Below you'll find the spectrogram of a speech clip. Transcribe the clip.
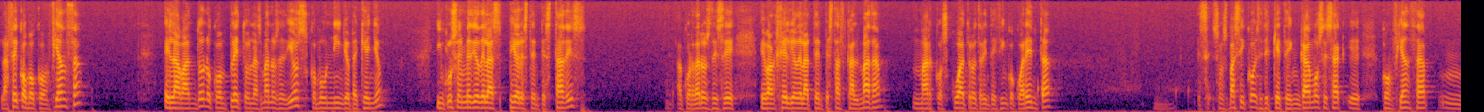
La fe como confianza, el abandono completo en las manos de Dios como un niño pequeño, incluso en medio de las peores tempestades. Acordaros de ese Evangelio de la tempestad calmada, Marcos 4, 35, 40. Eso es básico, es decir, que tengamos esa eh, confianza mm,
